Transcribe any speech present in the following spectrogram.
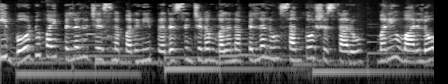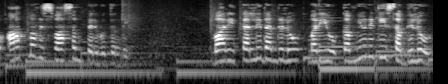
ఈ బోర్డుపై పిల్లలు చేసిన పనిని ప్రదర్శించడం వలన పిల్లలు సంతోషిస్తారు మరియు వారిలో ఆత్మవిశ్వాసం పెరుగుతుంది. వారి తల్లిదండ్రులు మరియు కమ్యూనిటీ సభ్యులు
